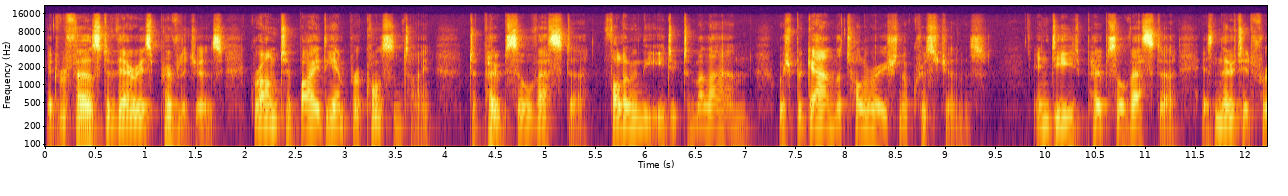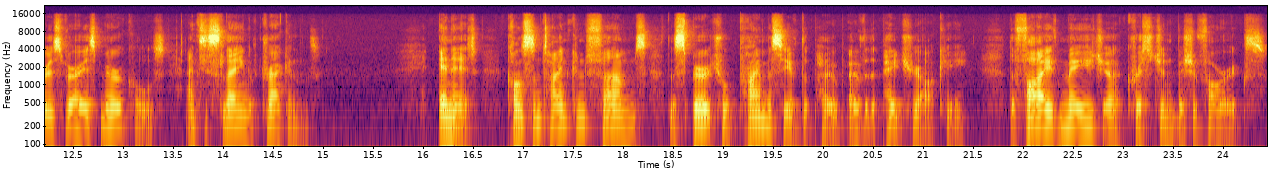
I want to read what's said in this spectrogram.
It refers to various privileges granted by the Emperor Constantine to Pope Sylvester following the Edict of Milan, which began the toleration of Christians. Indeed, Pope Sylvester is noted for his various miracles and his slaying of dragons. In it, Constantine confirms the spiritual primacy of the Pope over the Pentarchy, the five major Christian bishoprics.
